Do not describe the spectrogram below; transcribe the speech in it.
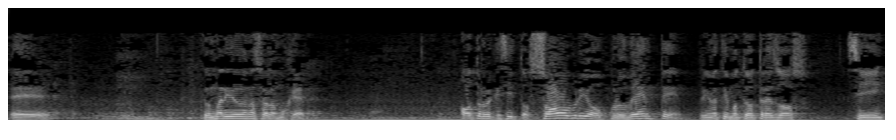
Eh, tu marido de una sola mujer. Otro requisito, sobrio, prudente. 1 Timoteo 3.2. Sí.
